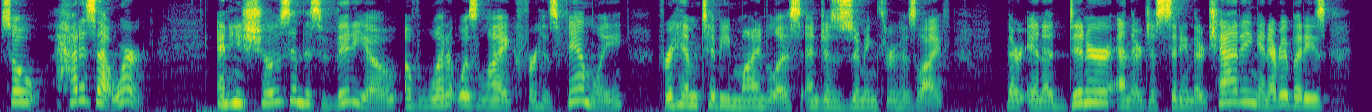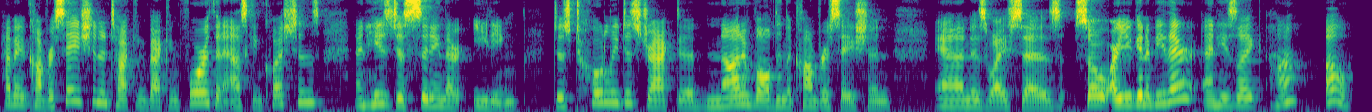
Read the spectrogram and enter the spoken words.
So, how does that work? And he shows him this video of what it was like for his family for him to be mindless and just zooming through his life they're in a dinner and they're just sitting there chatting and everybody's having a conversation and talking back and forth and asking questions. And he's just sitting there eating just totally distracted not involved in the conversation. And his wife says so are you going to be there? And he's like huh? Oh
